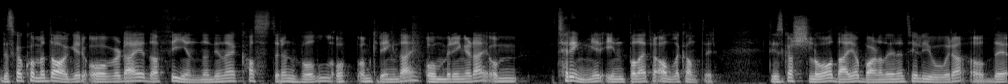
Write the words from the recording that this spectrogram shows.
Det skal komme dager over deg da fiendene dine kaster en vold opp omkring deg, omringer deg og trenger inn på deg fra alle kanter. De skal slå deg og barna dine til jorda, og det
